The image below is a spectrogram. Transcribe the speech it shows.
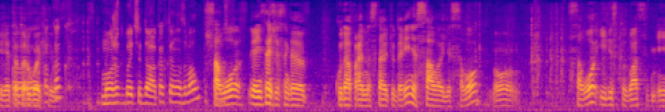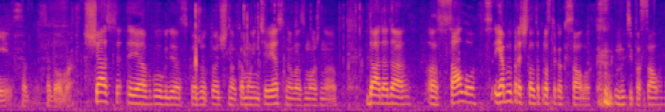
Или это Э, другой а фильм? как? Может быть, и да. Как ты раз? Сало. Я не знаю, честно говоря, куда правильно ставить ударение, Сало или Сало, но Сало или 120 дней Со- Содома. Сейчас я в гугле скажу точно, кому интересно, возможно. Да-да-да, а, сало. Я бы прочитал это просто как сало. ну, типа сало.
